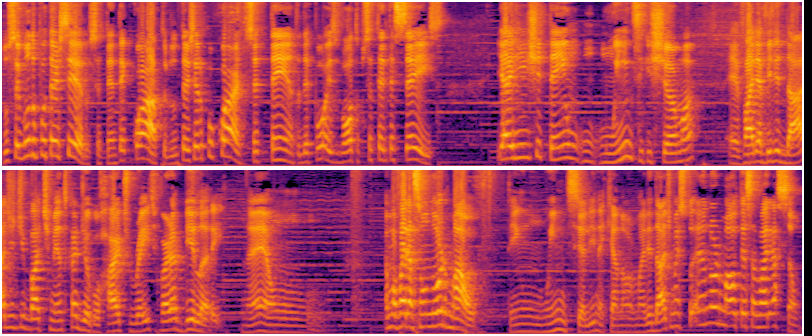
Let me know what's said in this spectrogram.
Do segundo para o terceiro, 74. Do terceiro para o quarto, 70. Depois volta para 76. E aí a gente tem um, um índice que chama é, variabilidade de batimento cardíaco, Heart Rate Variability. Né? É, um, é uma variação normal. Tem um índice ali, né, que é a normalidade, mas é normal ter essa variação.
